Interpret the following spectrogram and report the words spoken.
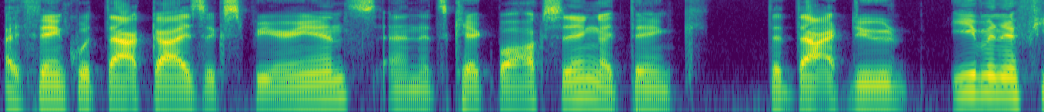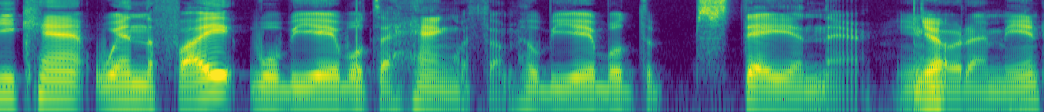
I think with that guy's experience and it's kickboxing, I think that that dude, even if he can't win the fight, we'll be able to hang with them. He'll be able to stay in there. You Yep. know what I mean?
